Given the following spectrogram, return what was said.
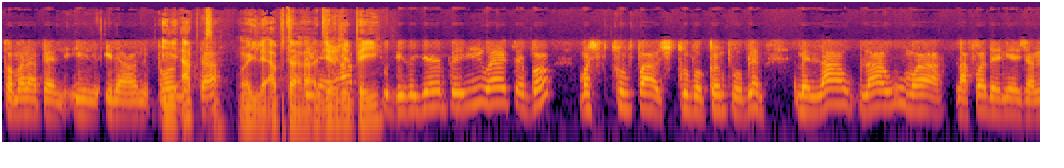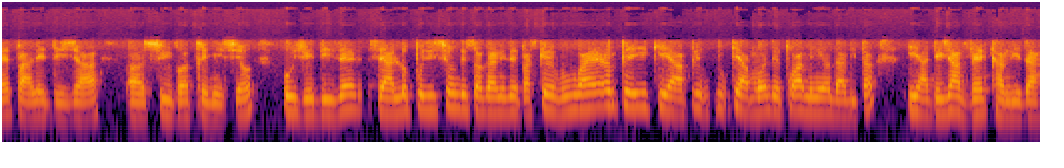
comment on appelle, il, il est en bon il est apte. état. Ouais, il est apte à Il diriger le pays. Pour diriger un pays, ouais, c'est bon. Moi, je trouve pas, je trouve aucun problème. Mais là, là où moi, la fois dernière, j'en ai parlé déjà euh, sur votre émission, où je disais, c'est à l'opposition de s'organiser. Parce que vous voyez un pays qui a, plus, qui a moins de 3 millions d'habitants, il y a déjà 20 candidats.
